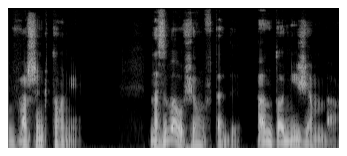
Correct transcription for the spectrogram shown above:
w Waszyngtonie. Nazywał się wtedy Antoni Zięba.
